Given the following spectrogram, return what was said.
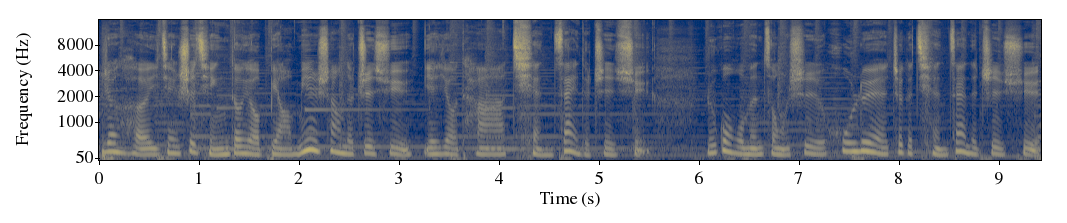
任何一件事情都有表面上的秩序，也有它潜在的秩序。如果我们总是忽略这个潜在的秩序，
